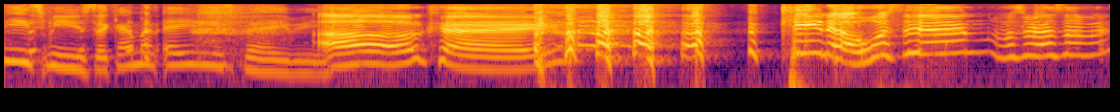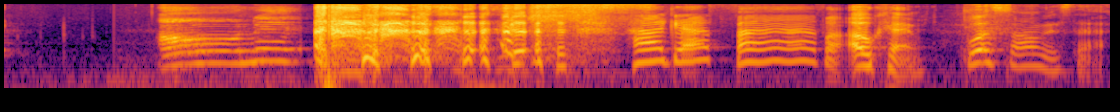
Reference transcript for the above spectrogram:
me 80s music. I'm an 80s baby. Oh, okay. Kino, what's the end? What's the rest of it? On it. I got five. Okay. what song is that?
